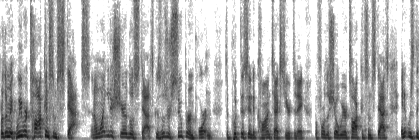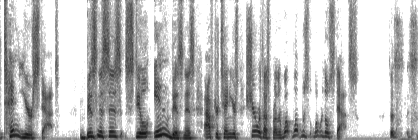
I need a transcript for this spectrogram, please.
Brother Mick, we were talking some stats, and I want you to share those stats because those are super important to put this into context here today. Before the show, we were talking some stats, and it was the 10 year stat. Businesses still in business after 10 years. Share with us, brother. What, what was what were those stats? So it's, it's,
